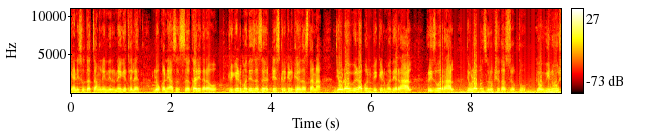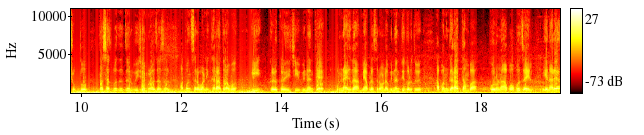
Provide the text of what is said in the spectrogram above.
यांनी सुद्धा चांगले निर्णय घेतलेले आहेत. लोकांनी असं सहकार्य करावं. क्रिकेटमध्ये जसं टेस्ट क्रिकेट खेळत असताना जेवढा वेळ आपण विकेटमध्ये राहाल क्रीजवर राहाल तेवढं आपण सुरक्षित असू शकतो किंवा विन होऊ शकतो. तशाच पद्धतीत जर विजय मिळवायचा असेल आपण सर्वांनी घरात राहावं ही कळकळीची विनंती आहे. पुन्हा एकदा मी आपल्या सर्वांना विनंती करतोय आपण घरात थांबा कोरोना आपोआपच जाईल. येणाऱ्या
